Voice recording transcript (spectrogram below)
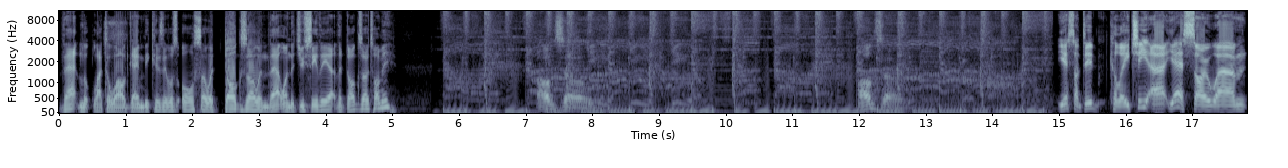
That looked like a wild game because there was also a DOGSO in that one. Did you see the uh, the DOGSO, Tommy? DOGSO. DOGSO. Yes, I did, Kalichi. Uh, yes, so um,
